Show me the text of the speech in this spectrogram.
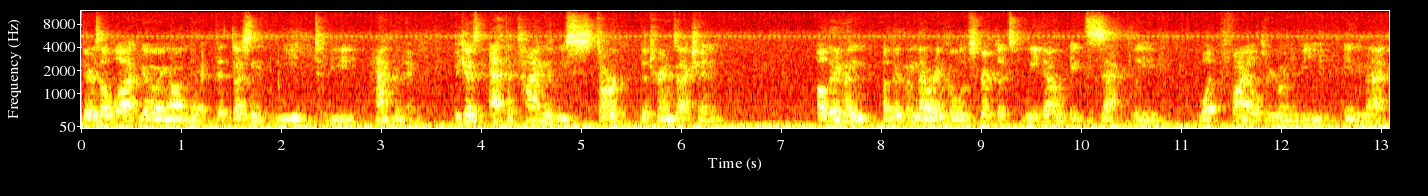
there's a lot going on there that doesn't need to be happening. Because at the time that we start the transaction, other than other than that wrinkle of scriptlets, we know exactly what files are going to be in that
